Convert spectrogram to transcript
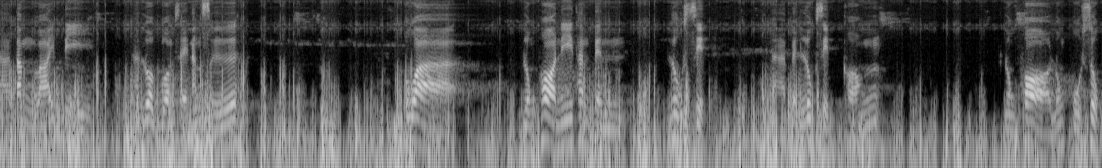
นะตั้งหลายปีนะรวบรวมใส่หนังสือ เพราะว่าหลวงพ่อนี้ท่านเป็นลูกศิษย์นะเป็นลูกศิษย์ของหลวงพ่อหลวงปู่สุข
